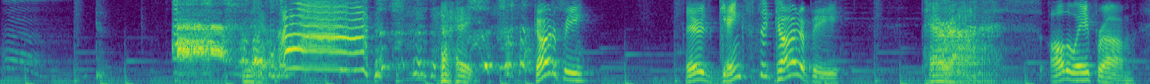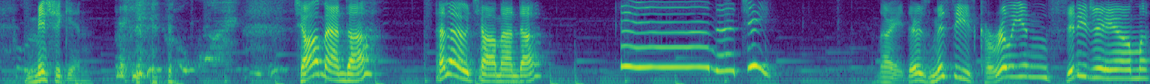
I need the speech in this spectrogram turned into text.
mm. ah! Alright. Caterpie. There's Gangsta Caterpie. Paras. All the way from Michigan. what? Charmander. Hello, Charmander. Energy. All right, there's Misty's Cerulean City Gym.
